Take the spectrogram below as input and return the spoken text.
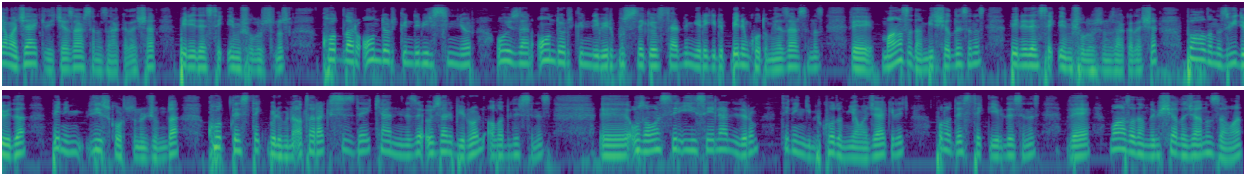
Yamaç Erkiliç yazarsanız arkadaşlar beni desteklemiş olursunuz. Kodlar 14 günde bir siliniyor. O yüzden 14 günde bir bu size gösterdiğim yere gidip benim kodumu yazarsanız ve mağazadan bir şey alırsanız beni desteklemiş olursunuz arkadaşlar. Bu aldığınız videoyu da benim Discord sunucumda kod destek bölümüne atarak siz de kendinize özel bir rol alabilirsiniz. Ee, o zaman size iyi seyirler diliyorum. Dediğim gibi kodum Yamaca Erkiliç. Bunu destekleyebilirsiniz ve mağazadan da bir şey alacağınız zaman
